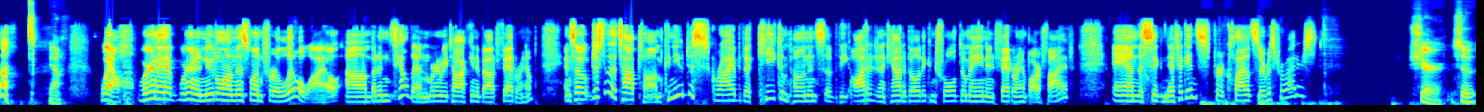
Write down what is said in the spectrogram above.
Huh. Yeah. Well, we're gonna we're gonna noodle on this one for a little while, um, but until then, we're gonna be talking about FedRAMP. And so, just at the top, Tom, can you describe the key components of the audit and accountability control domain in FedRAMP R5, and the significance for cloud service providers? Sure. So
